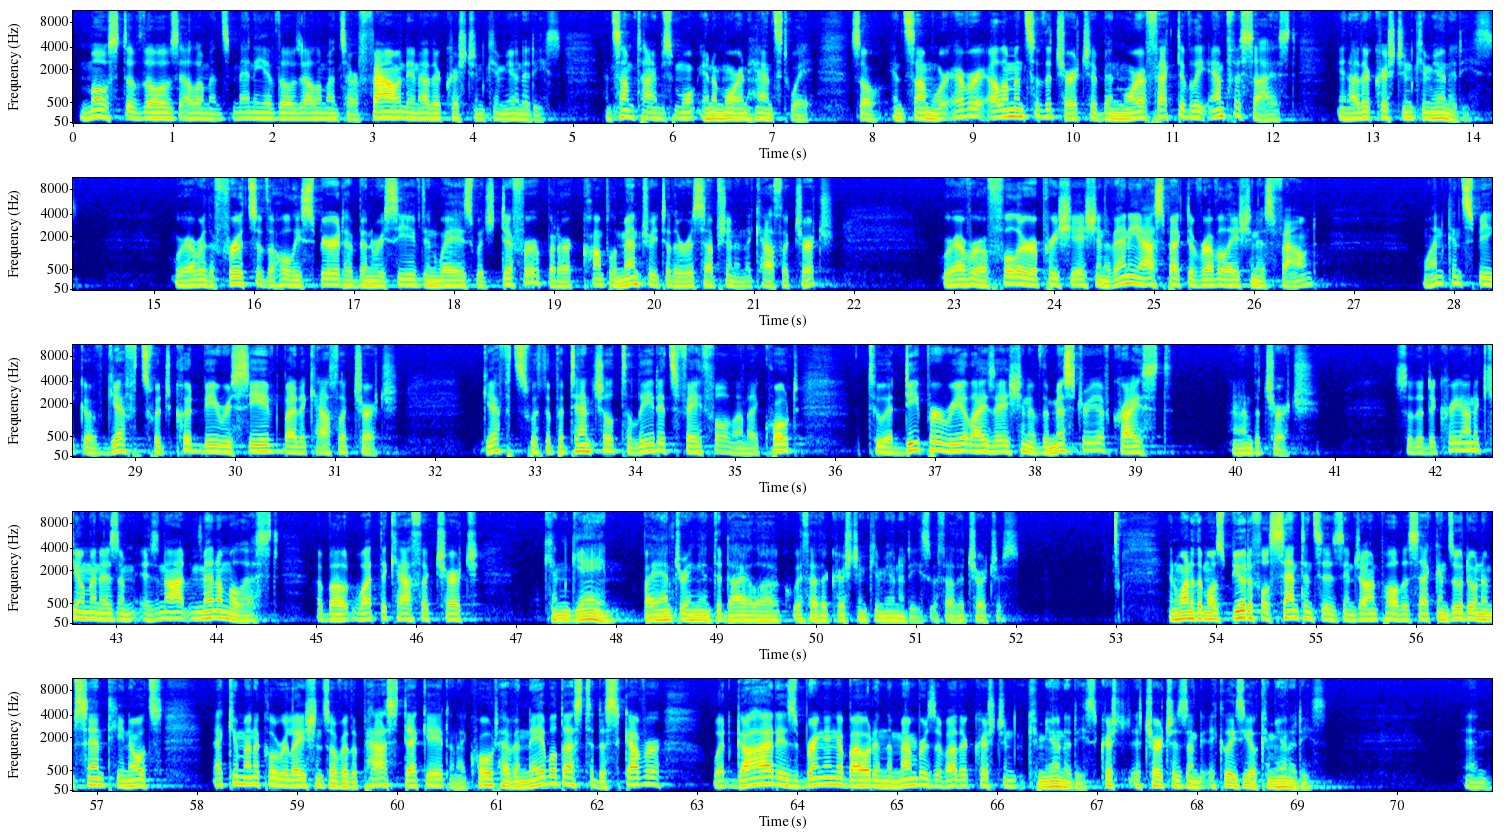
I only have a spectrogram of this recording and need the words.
most of those elements, many of those elements, are found in other Christian communities, and sometimes more, in a more enhanced way. So, in some, wherever elements of the church have been more effectively emphasized in other Christian communities, wherever the fruits of the Holy Spirit have been received in ways which differ but are complementary to their reception in the Catholic Church, wherever a fuller appreciation of any aspect of revelation is found, one can speak of gifts which could be received by the Catholic Church, gifts with the potential to lead its faithful, and I quote, to a deeper realization of the mystery of Christ and the Church. So the decree on ecumenism is not minimalist about what the Catholic Church can gain by entering into dialogue with other Christian communities, with other churches. In one of the most beautiful sentences in John Paul II's Ut Unum Sint, he notes ecumenical relations over the past decade, and I quote, have enabled us to discover what God is bringing about in the members of other Christian communities, Christ- churches, and ecclesial communities. And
